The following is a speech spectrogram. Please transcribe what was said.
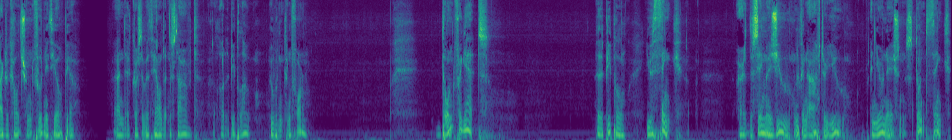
agriculture and food in Ethiopia, and of course they withheld it and starved a lot of the people out who wouldn't conform. Don't forget that the people you think are the same as you, looking after you and your nations, don't think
